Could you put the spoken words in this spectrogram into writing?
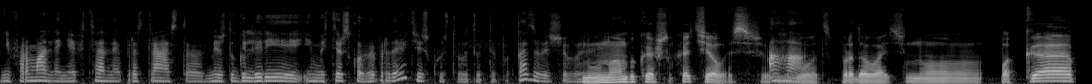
неформальное, неофициальное пространство между галереей и мастерской. Вы продаете искусство? Вот ты показываешь его? Ну, нам бы, конечно, хотелось ага. вот, продавать, но пока,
